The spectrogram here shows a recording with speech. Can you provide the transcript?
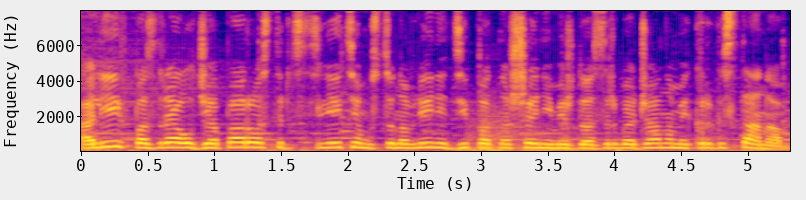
Алиев поздравил Джапарова с 30-летием установления дипотношений между Азербайджаном и Кыргызстаном.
